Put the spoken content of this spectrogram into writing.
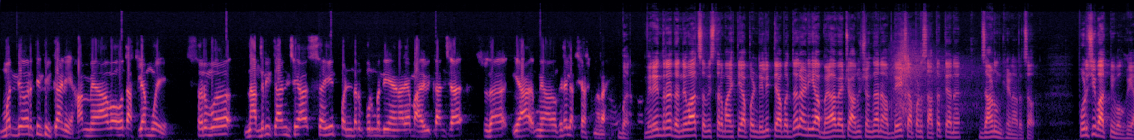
मध्यवर्ती ठिकाणी हा मेळावा होत असल्यामुळे सर्व नागरिकांच्या सहित पंढरपूरमध्ये येणाऱ्या भाविकांच्या सुद्धा या मेळाव्याकडे लक्ष असणार आहे. बरं. वीरेंद्र धन्यवाद. सविस्तर माहिती आपण दिलीत त्याबद्दल आणि या मेळाव्याच्या अनुषंगानं अपडेट्स आपण सातत्यानं जाणून घेणारच आहोत. पुढची बातमी बघूया.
